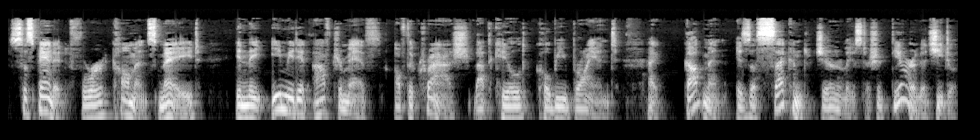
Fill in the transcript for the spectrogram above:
suspended for comments made in the immediate aftermath of the crash that killed Kobe Bryant. 哎，Gutman is the second journalist 是第二个记者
